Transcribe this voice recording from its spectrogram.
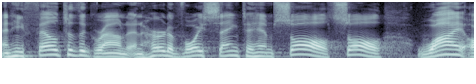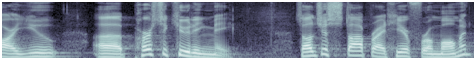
and he fell to the ground and heard a voice saying to him, Saul, Saul, why are you uh, persecuting me? So I'll just stop right here for a moment.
